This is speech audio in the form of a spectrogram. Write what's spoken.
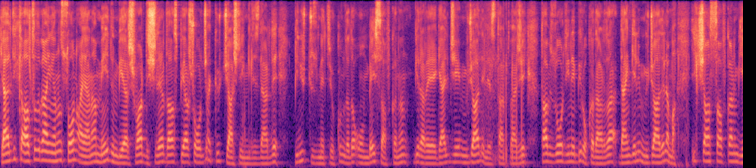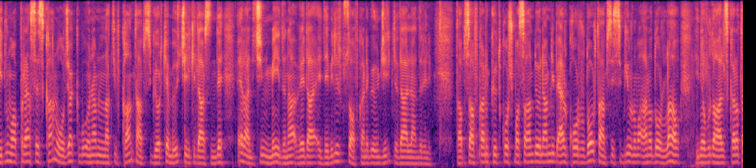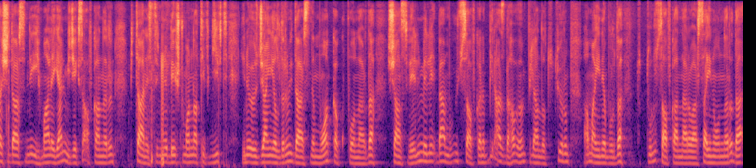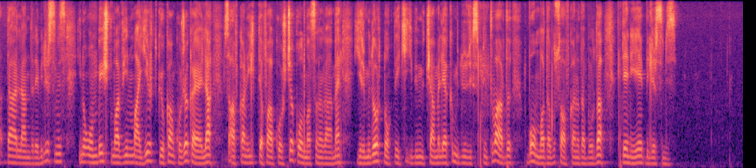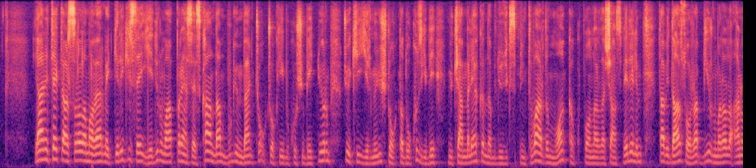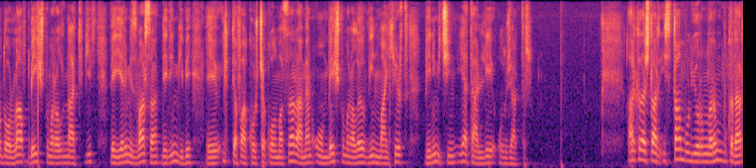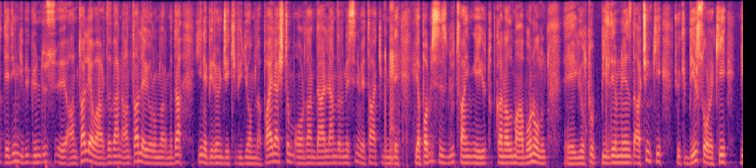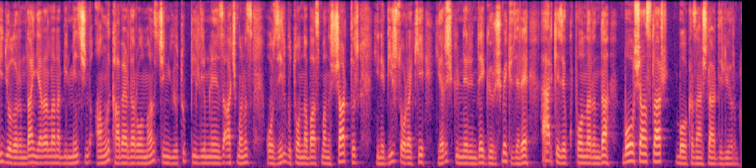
Geldik Altılı Ganyan'ın son ayağına maiden bir yarış var. Dişiler az bir yarış olacak. 3 yaşlı İngilizlerde 1300 metre kumda da 15 safkanın bir araya geleceği mücadele start verecek. Tabi zor yine bir o kadar da dengeli mücadele ama ilk şans safkanım 7 numara Prenses Kan olacak. Bu önemli Latif Kan tabisi Görkem Özçelik dersinde her an için Maiden'a veda edebilir. Bu safkanı bir öncelikle değerlendirelim. Tabi safkanın kötü koşması halinde önemli bir er koridor temsilcisi bir numara Anadolu Lav. Yine burada Halis Karataş dersinde ihmale gelmeyecekse Afganların bir tanesi yine 5 numara Latif Gift yine Özcan Yıldırım idaresinde muhakkak kuponlarda şans verilmeli. Ben bu 3 safkanı biraz daha ön planda tutuyorum ama yine burada tuttuğunuz safkanlar varsa yine onları da değerlendirebilirsiniz. Yine 15 numara Win Heart Gökhan Kocakaya ile safkan ilk defa koşacak olmasına rağmen 24.2 gibi mükemmele yakın bir düzlük sprinti vardı. Bomba da bu safkanı da burada deneyebilirsiniz. Yani tekrar sıralama vermek gerekirse 7 numara Prenses Kan'dan bugün ben çok çok iyi bir koşu bekliyorum. Çünkü 23.9 gibi mükemmele yakında bir düzlük sprinti vardı. Muhakkak kuponlarda şans verelim. Tabi daha sonra 1 numaralı Anadolu Love, 5 numaralı Night Gift ve yerimiz varsa dediğim gibi e, ilk defa koşacak olmasına rağmen 15 numaralı Win My Heart benim için yeterli olacaktır. Arkadaşlar İstanbul yorumlarım bu kadar. Dediğim gibi gündüz e, Antalya vardı. Ben Antalya yorumlarımı da yine bir önceki videomda paylaştım. Oradan değerlendirmesini ve takibini de yapabilirsiniz. Lütfen e, YouTube kanalıma abone olun. E, YouTube bildirimlerinizi de açın ki çünkü bir sonraki videolarımdan yararlanabilmeniz için anlık haberdar olmanız için YouTube bildirimlerinizi açmanız o zil butonuna basmanız şarttır. Yine bir sonraki yarış günlerinde görüşmek üzere. Herkese kuponlarında bol şanslar, bol kazançlar diliyorum.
